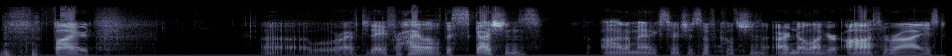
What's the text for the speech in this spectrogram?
fired. Uh, we'll arrive today for high-level discussions. Automatic searches of cultures are no longer authorized.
